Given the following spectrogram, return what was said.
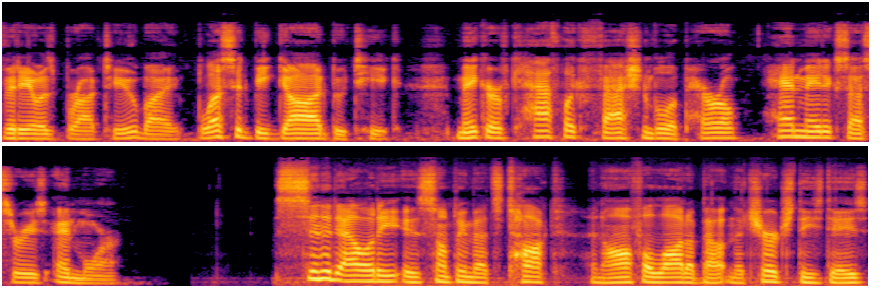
video is brought to you by Blessed Be God Boutique, maker of Catholic fashionable apparel, handmade accessories, and more. Synodality is something that's talked an awful lot about in the church these days,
